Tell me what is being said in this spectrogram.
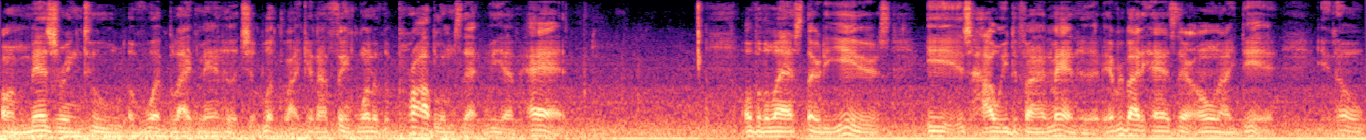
or measuring tool of what black manhood should look like. And I think one of the problems that we have had over the last 30 years is how we define manhood. Everybody has their own idea you know,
